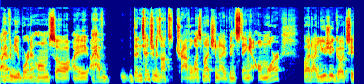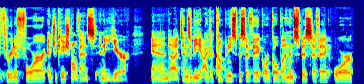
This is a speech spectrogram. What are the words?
I, have a newborn at home, so I, I haven't. The intention is not to travel as much, and I've been staying at home more but I usually go to three to four educational events in a year. And uh, it tends to be either company specific or GoBundance specific or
